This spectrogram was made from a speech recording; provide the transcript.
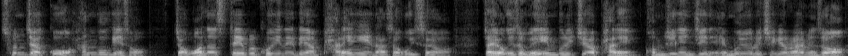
손잡고 한국에서 자, 원화 스테이블 코인에 대한 발행에 나서고 있어요. 자, 여기서 웨인 브릿지와 발행, 검증 엔진 MOU를 체결을 하면서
